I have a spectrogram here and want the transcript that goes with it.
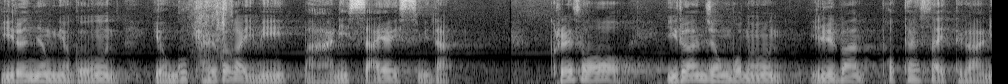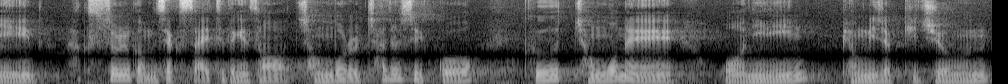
이런 영역은 연구 결과가 이미 많이 쌓여 있습니다. 그래서 이러한 정보는 일반 포털 사이트가 아닌 학술 검색 사이트 등에서 정보를 찾을 수 있고 그 정보 내에 원인인, 병리적 기준,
